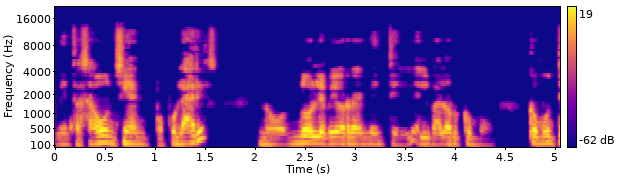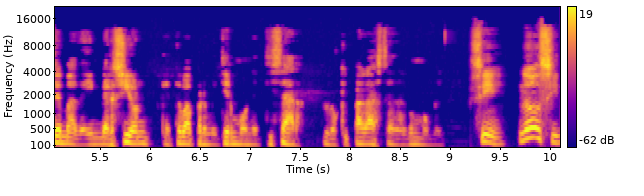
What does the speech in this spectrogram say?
mientras aún sean populares, no, no le veo realmente el, valor como, como un tema de inversión que te va a permitir monetizar lo que pagaste en algún momento. Sí, no, si,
